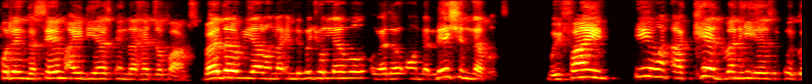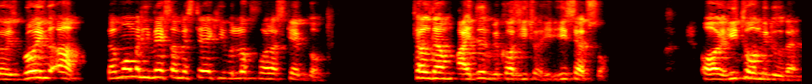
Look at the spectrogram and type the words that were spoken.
putting the same ideas in the heads of ours, whether we are on the individual level, whether on the nation level. We find even a kid, when he is, is growing up, the moment he makes a mistake, he will look for a scapegoat. Tell them, I did because he, he said so. Or he told me to do that.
